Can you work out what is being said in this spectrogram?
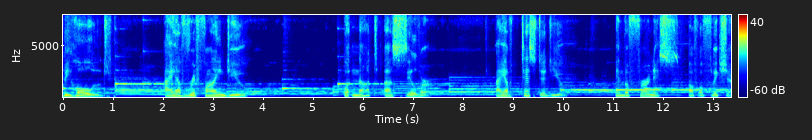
Behold, I have refined you, but not as silver. I have tested you in the furnace of affliction.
